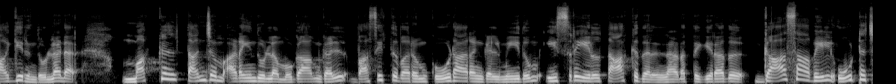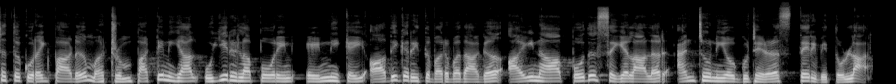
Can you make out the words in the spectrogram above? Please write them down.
பகிர்ந்துள்ளனர். மக்கள் தஞ்சம் அடைந்துள்ள முகாம்கள் வசித்து வரும் கூடாரங்கள் மீதும் இஸ்ரேல் தாக்குதல் நடத்துகிறது. காசாவில் ஊட்டச்சத்து குறைபாடு மற்றும் பட்டினியால் உயிரிழப்போரின் எண்ணிக்கை அதிகரித்து வருவதாக ஐநா பொது செயலாளர் அன்டோனியோ குட்டெரஸ் தெரிவித்துள்ளார்.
